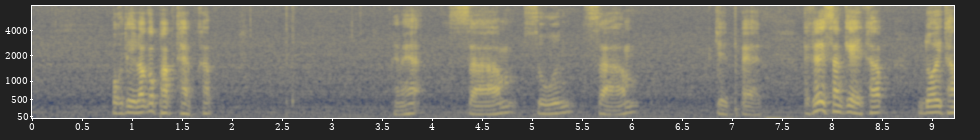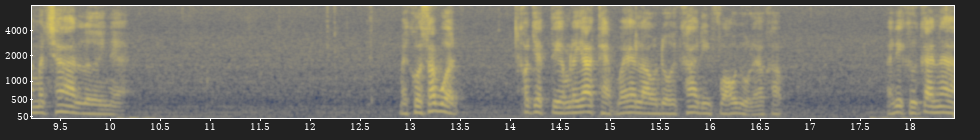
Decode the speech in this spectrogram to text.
30378 ปกติเราก็ผลักแท็บครับ เห็นไหมฮะ30378 แต่ก็ได้สังเกตครับ โดยธรรมชาติเลยเนี่ย Microsoft Word เขาจะเตรียมระยะแท็บไว้ให้เราโดยค่า default อยู่แล้วครับ อันนี้คือก้านหน้า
